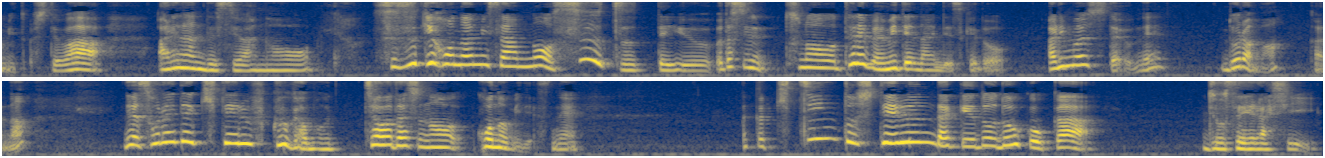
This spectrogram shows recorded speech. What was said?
みとしてはあれなんですよあの鈴木保奈美さんの「スーツ」っていう私そのテレビは見てないんですけどありましたよね？ドラマかな？でそれで着てる服がむっちゃ私の好みですね。なんかきちんとしてるんだけどどこか女性らしい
